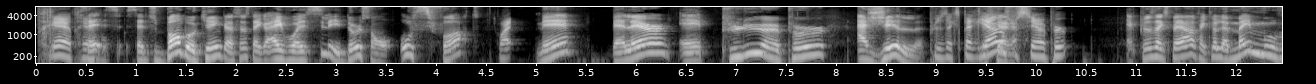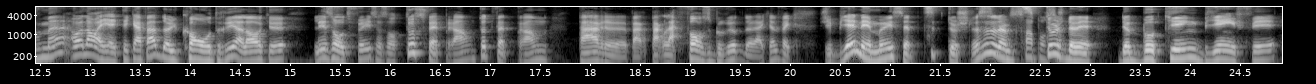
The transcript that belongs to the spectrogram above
Très, très c'est- c'est c'est du bon booking. Parce que ça, c'était hey, voici les deux sont aussi fortes. Ouais. Mais Belair est plus un peu agile. Plus d'expérience aussi un peu. Elle a plus d'expérience. Fait que là, le même mouvement, oh non, elle a été capable de le contrer alors que les autres filles se sont tous fait prendre, toutes fait prendre par, euh, par, par la force brute de Raquel. Fait que j'ai bien aimé cette petite touche-là. Ça, c'est une petite 100%. touche de, de booking bien fait.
